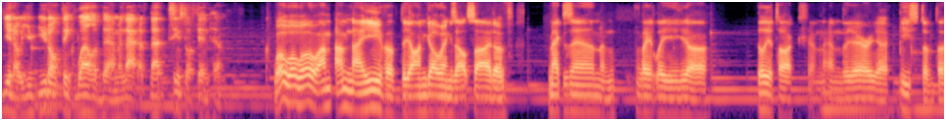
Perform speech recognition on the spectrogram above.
you know you you don't think well of them, and that that seems to offend him. whoa, whoa, whoa. I'm, I'm naive of the ongoings outside of Mexim and lately uh, Biliatok and, and the area east of the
